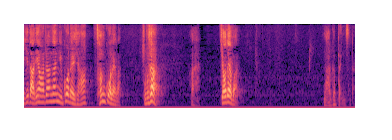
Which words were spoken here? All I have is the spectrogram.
一打电话，张三你过来一下啊，噌过来了，什么事儿？啊，交代吧。拿个本子来。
